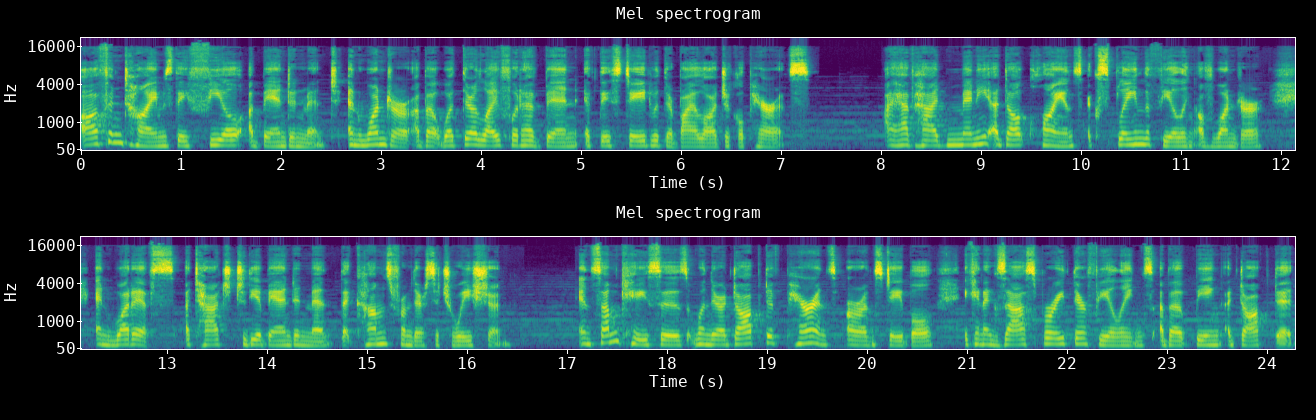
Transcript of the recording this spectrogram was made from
Oftentimes, they feel abandonment and wonder about what their life would have been if they stayed with their biological parents. I have had many adult clients explain the feeling of wonder and what ifs attached to the abandonment that comes from their situation. In some cases, when their adoptive parents are unstable, it can exasperate their feelings about being adopted.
